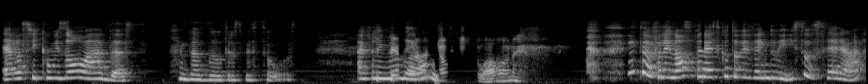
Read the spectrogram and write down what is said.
elas ficam isoladas das outras pessoas. Aí eu falei, meu Deus. É virtual, né? Então, eu falei, nossa, parece que eu tô vivendo isso, será?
